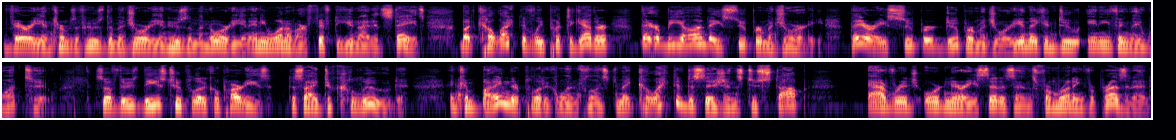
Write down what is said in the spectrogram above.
vary in terms of who's the majority and who's the minority in any one of our 50 United States, but collectively put together, they're beyond a supermajority. They are a super duper majority and they can do anything they want to. So if these, these two political parties decide to collude and combine their political influence to make collective decisions to stop average, ordinary citizens from running for president,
